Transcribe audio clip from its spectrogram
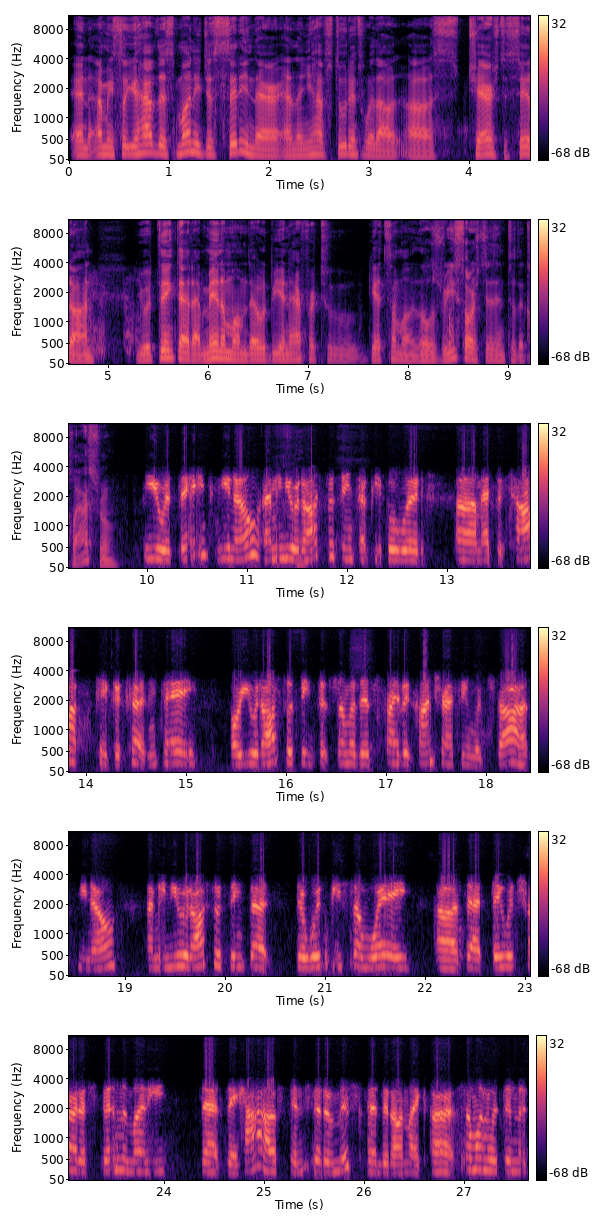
And I mean, so you have this money just sitting there, and then you have students without uh, chairs to sit on. You would think that at minimum there would be an effort to get some of those resources into the classroom. You would think, you know, I mean, you would also think that people would um, at the top take a cut in pay, or you would also think that some of this private contracting would stop. You know, I mean, you would also think that there would be some way uh, that they would try to spend the money that they have instead of misspend it on like uh, someone within the,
